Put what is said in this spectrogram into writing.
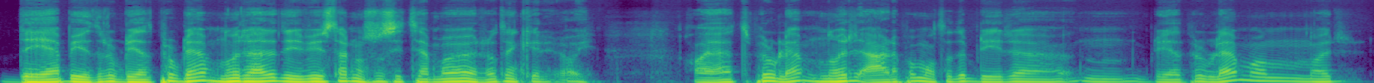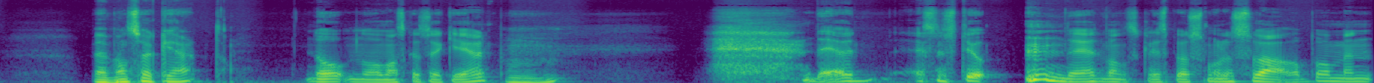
det begynner å bli et problem? Når er det de, Hvis det er noen som sitter hjemme og hører og tenker Oi, har jeg et problem? Når er det på en måte det blir, eh, blir et problem, og når bør man søke hjelp? Da? Når, når man skal søke hjelp. Det er, jo- jeg syns det, det er et vanskelig spørsmål å svare på, men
